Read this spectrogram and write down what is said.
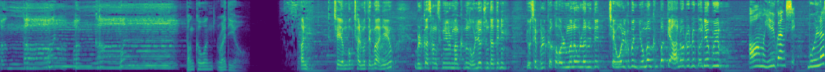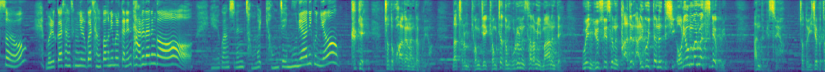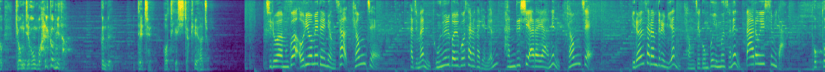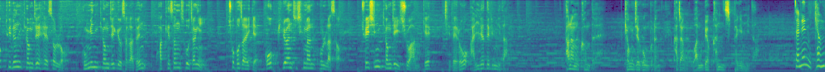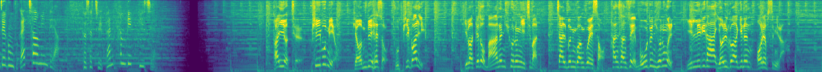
벙커원, 벙커원, 벙커원 라디오. 아니, 제 연봉 잘못된 거 아니에요? 물가 상승률만큼은 올려준다더니 요새 물가가 얼마나 올랐는데 제 월급은 요만큼밖에 안 오르는 거냐고요? 어머 일광 씨 몰랐어요? 물가 상승률과 장바구니 물가는 다르다는 거. 일광 씨는 정말 경제 문외한이군요. 그게 저도 화가 난다고요. 나처럼 경제 경차도 모르는 사람이 많은데 왜 뉴스에서는 다들 알고 있다는 듯이 어려운 말만 쓰냐고요. 안 되겠어요. 저도 이제부터 경제 공부할 겁니다. 근데 대체 어떻게 시작해야 하죠? 지루함과 어려움의 대명사 경제. 하지만 돈을 벌고 살아가려면 반드시 알아야 하는 경제. 이런 사람들을 위한 경제 공부 입문서는 따로 있습니다. 톡톡 튀는 경제 해설로 국민 경제 교사가 된 곽혜선 소장이 초보자에게 꼭 필요한 지식만 골라서 최신 경제 이슈와 함께 제대로 알려드립니다. 단언컨대 경제 공부는 가장 완벽한 스펙입니다. 저는 경제 공부가 처음인데요. 도서출판 한빛비즈. 다이어트, 피부 미용, 변비 해소, 두피 관리. 이 밖에도 많은 효능이 있지만 짧은 광고에서 탄산수의 모든 효능을 일일이 다 열거하기는 어렵습니다.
